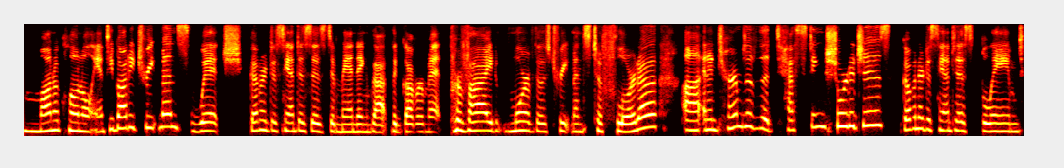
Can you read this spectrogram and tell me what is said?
monoclonal antibody treatments, which Governor DeSantis is demanding that the government provide more of those treatments to Florida. Uh, and in terms of the testing shortages, Governor DeSantis blamed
